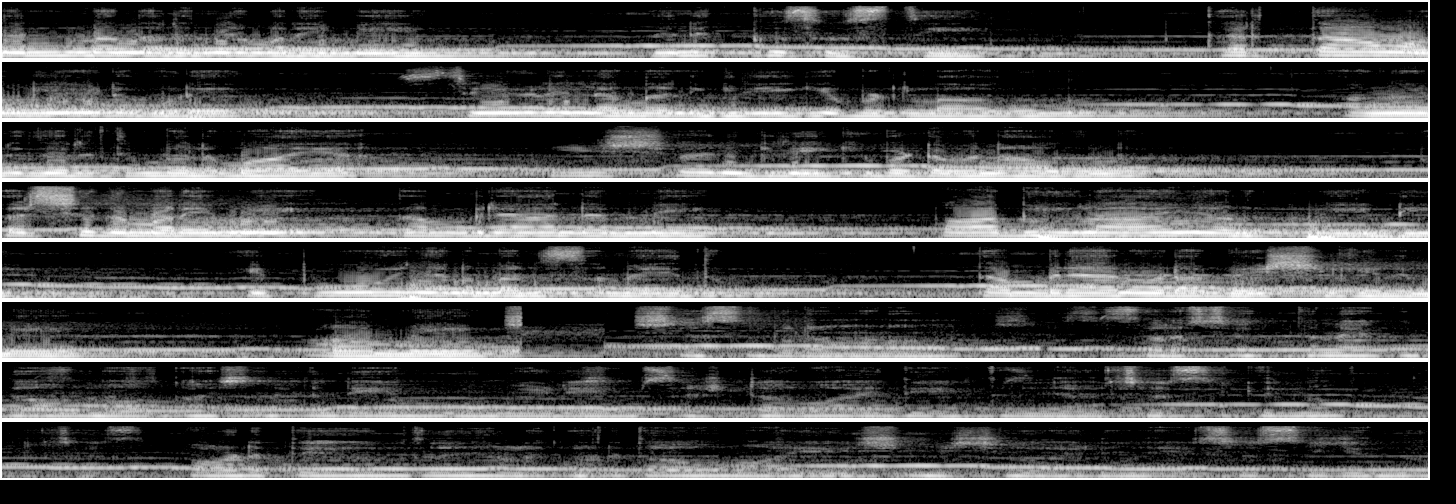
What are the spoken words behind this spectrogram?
നന്മ നിറഞ്ഞ മറിയമേ നിനക്ക് സുസ്തി കർത്താവ് അങ്ങയുടെ കൂടെ സ്ത്രീകളിൽ അങ്ങ് അനുഗ്രഹിക്കപ്പെട്ടതാകുന്നു അങ്ങയുടെ ദരത്തിൻ ഫലമായ ഈശോ അനുഗ്രഹിക്കപ്പെട്ടവനാകുന്നു. പരിശുദ്ധ മറിയമേ തമ്പുരാന്റെ അമ്മേ പാപികളായ ഞങ്ങൾക്ക് വേണ്ടി എപ്പോഴും ഞാൻ മനസ്സമയതും തമ്പുരാനോട് അപേക്ഷിക്കണമേ. ആമേ വിശ്വസപ്രമാണം. സർശക്തനായ പിതാവും ആകാശത്തിന്റെയും ഭൂമിയുടെയും സൃഷ്ടാവായ ദൈവത്തിൽ ഞാൻ വിശ്വസിക്കുന്നു. അവിടുത്തെ ഞങ്ങളെ കർത്താവുമായ ഞാൻ വിശ്വസിക്കുന്നു.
